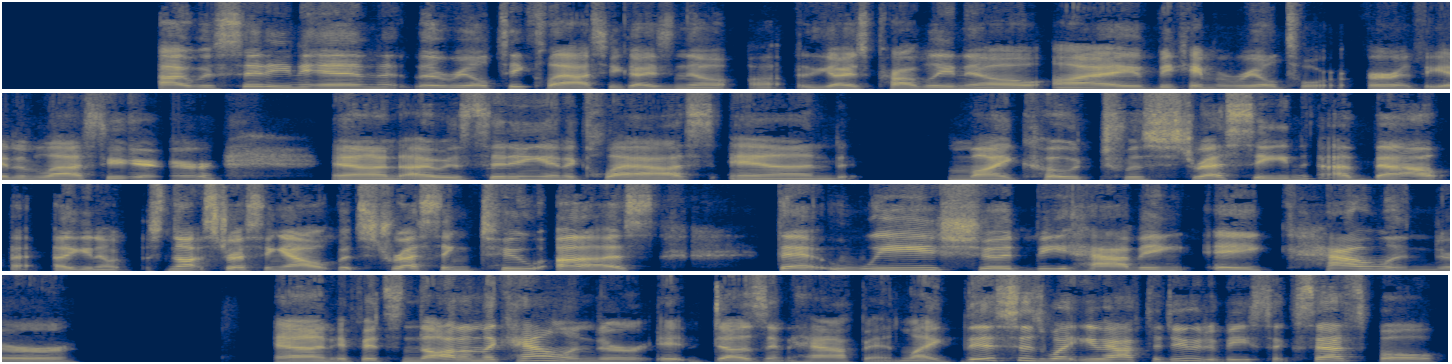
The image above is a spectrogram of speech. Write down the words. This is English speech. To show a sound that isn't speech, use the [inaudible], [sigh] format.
i was sitting in the realty class. You guys know uh, you guys probably know i became a realtor at the end of last year and i was sitting in a class and my coach was stressing about, uh, you know, it's not stressing out, but stressing to us that we should be having a calendar. And if it's not on the calendar, it doesn't happen. Like, this is what you have to do to be successful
